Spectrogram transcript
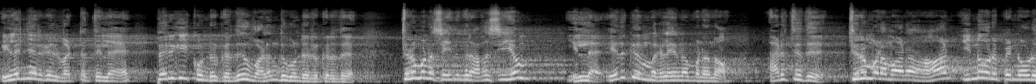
இளைஞர்கள் வட்டத்தில் பெருகி கொண்டிருக்கிறது வளர்ந்து கொண்டிருக்கிறது. திருமணம் செய்யணுங்கிற அவசியம் இல்லை. எதுக்கு நம்ம கல்யாணம் பண்ணணும்? அடுத்தது திருமணமான ஆண் இன்னொரு பெண்ணோடு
